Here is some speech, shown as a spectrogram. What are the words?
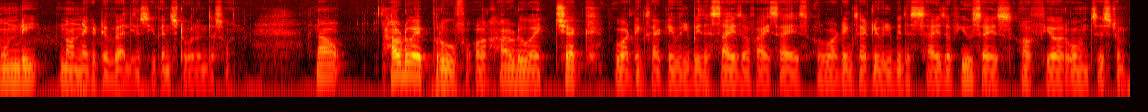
only non-negative values you can store in this one. Now how do I prove or how do I check what exactly will be the size of i size or what exactly will be the size of u size of your own system?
